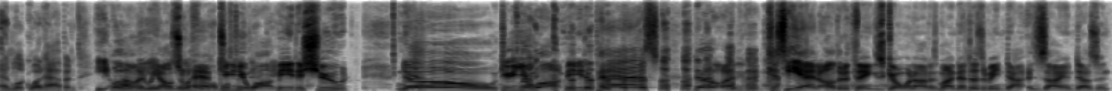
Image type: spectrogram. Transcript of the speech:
and look what happened. He well, owned and the also have. Do you want me to shoot? No. Do you Right. want me to pass? no, because he had other things going on in his mind. That doesn't mean Di- Zion doesn't.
